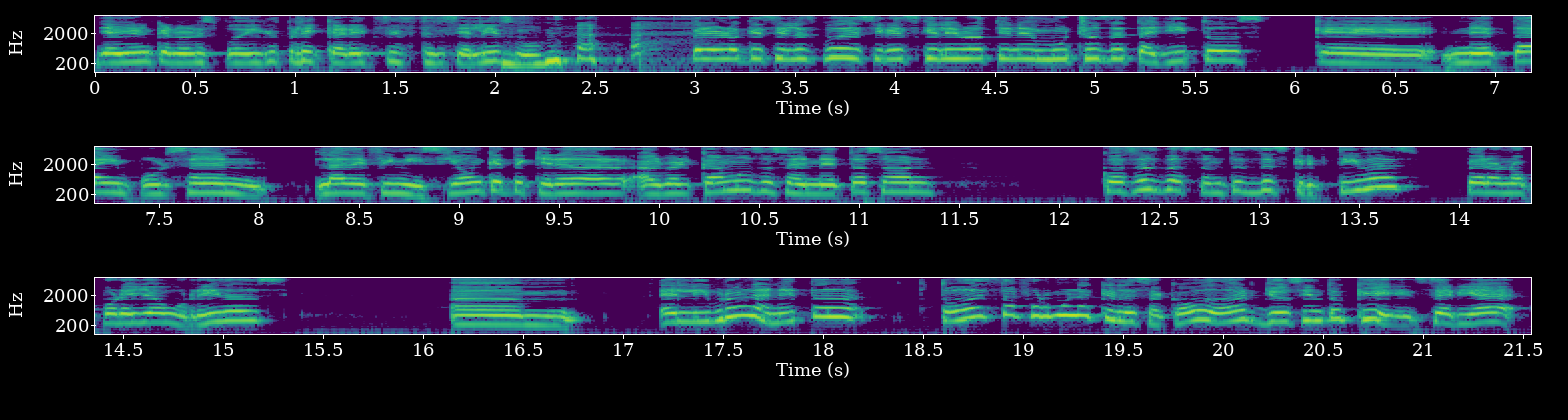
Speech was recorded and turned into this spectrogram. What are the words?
ya vieron que no les podía explicar existencialismo. Pero lo que sí les puedo decir es que el libro tiene muchos detallitos que neta impulsan la definición que te quiere dar Albert Camus. O sea, neta son cosas bastante descriptivas, pero no por ello aburridas. el libro, la neta, toda esta fórmula que les acabo de dar, yo siento que sería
